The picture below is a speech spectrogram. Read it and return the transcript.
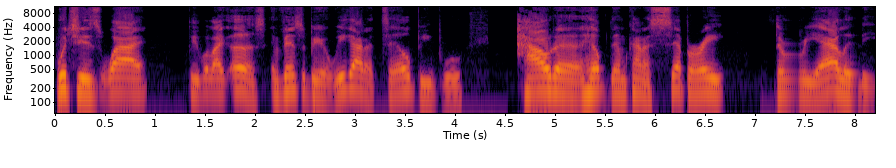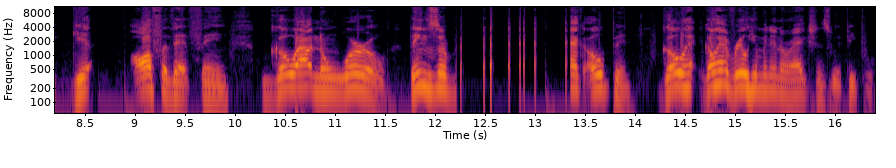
which is why people like us, Invincibeard, we gotta tell people how to help them kind of separate the reality, get off of that thing, go out in the world. Things are back open. Go go have real human interactions with people.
